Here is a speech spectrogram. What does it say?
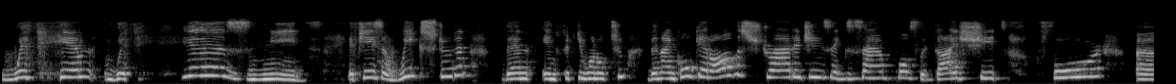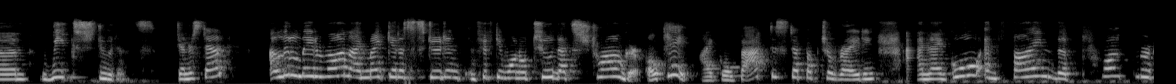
with him, with his needs. If he's a weak student, then in 5102, then I go get all the strategies, examples, the guide sheets for um, weak students. Do you understand? A little later on, I might get a student in 5102 that's stronger. Okay, I go back to step up to writing and I go and find the proper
